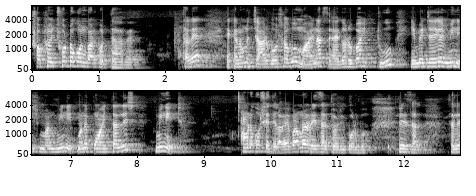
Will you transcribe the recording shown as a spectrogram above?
সবসময় ছোট কোণ বার করতে হবে। তাহলে এখানে আমরা চার বসাবো মাইনাস এগারো বাই টু এম এর জায়গায় মিনিট মানে মিনিট মানে পঁয়তাল্লিশ মিনিট। আমরা বসিয়ে দিলাম, এবার আমরা রেজাল্ট তৈরি করব। রেজাল্ট তাহলে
